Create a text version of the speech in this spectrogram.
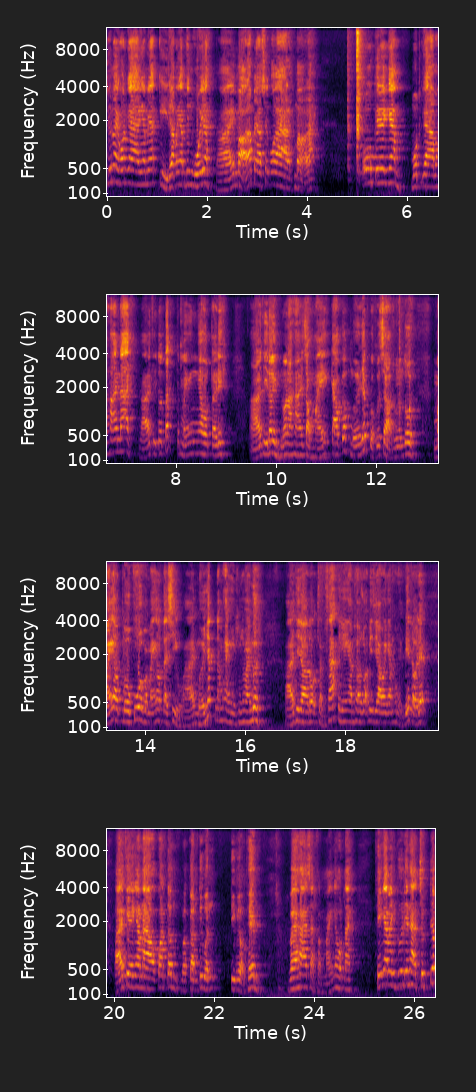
tiếng này con gà anh em nhé. Kỷ niệm anh em tiếng cuối này đấy mở lắp ra sẽ có gà này. Mở này ok anh em một gà và hai nai. Đấy thì tôi tắt cái máy nghe hột này đi. Đấy thì đây nó là hai dòng máy cao cấp mới nhất của cơ sở chúng tôi. Máy ngọc bầu cua và máy ngọc tài xỉu. Đấy, mới nhất năm 2020 đấy thì à, độ chuẩn xác thì anh em theo dõi video anh em có thể biết rồi đấy. Đấy thì anh em nào quan tâm và cần tư vấn tìm hiểu thêm về hai sản phẩm máy nghe hột này thì anh em mình cứ liên hệ trực tiếp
